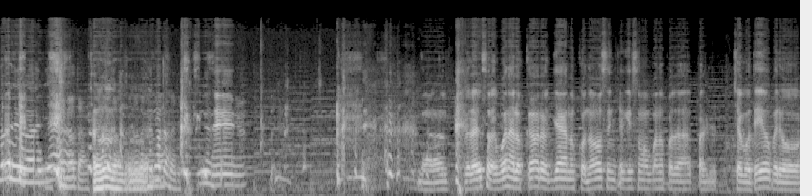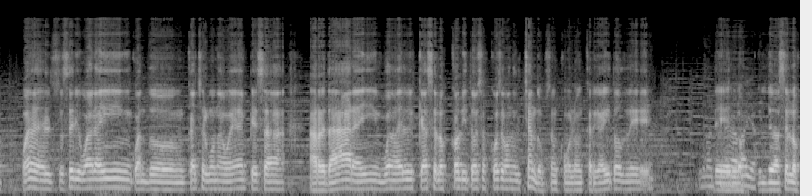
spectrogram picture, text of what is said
Dale, vaya. Se nota. Saludos, Se saludos. nota. Sí. No, pero eso, bueno, los cabros ya nos conocen, ya que somos buenos para, para el chacoteo, pero bueno, el suceder igual ahí cuando cacha alguna weá empieza a retar ahí, bueno, él es el que hace los calls y todas esas cosas con el chando, son como los encargaditos de, De los- hacer los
